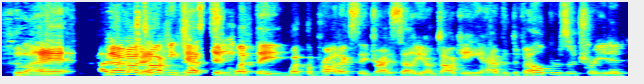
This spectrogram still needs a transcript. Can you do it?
And, and I'm not talking just in what they what the products they try to sell you. I'm talking how the developers are treated,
